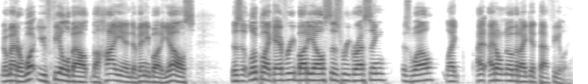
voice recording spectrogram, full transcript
no matter what you feel about the high end of anybody else, does it look like everybody else is regressing as well? Like, I, I don't know that I get that feeling.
